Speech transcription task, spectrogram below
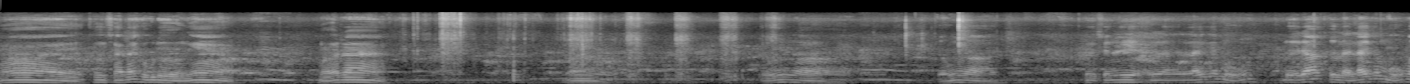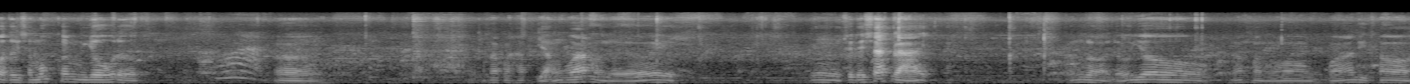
Rồi, Thư sẽ lấy hũ đường nha Ừ. Mở ra ừ. Đúng rồi Ừ. đúng rồi tôi sẽ là lấy cái muỗng để đó tôi lại lấy cái muỗng và tôi sẽ múc cái vô được. Ờ. Rất là hấp dẫn quá mọi người ơi. Ừ, sẽ để sát lại. Đúng rồi đổ vô. Rất là ngon quá đi thôi.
